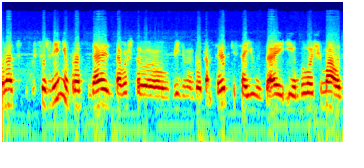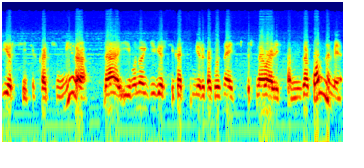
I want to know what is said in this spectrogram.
У нас, к сожалению, просто, да, из-за того, что, видимо, был там Советский Союз, да, и было очень мало версий этих картин мира, да, и многие версии картин мира, как вы знаете, признавались там незаконными,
